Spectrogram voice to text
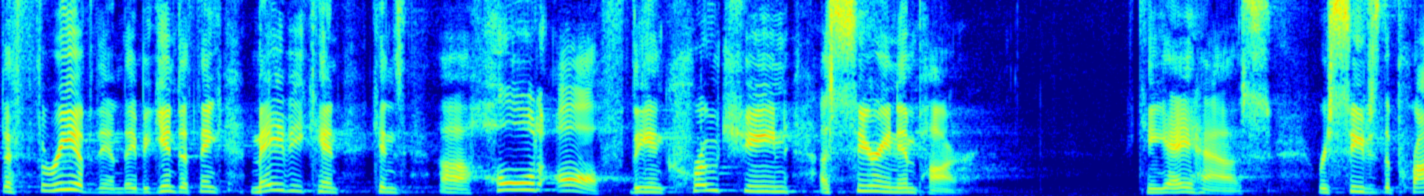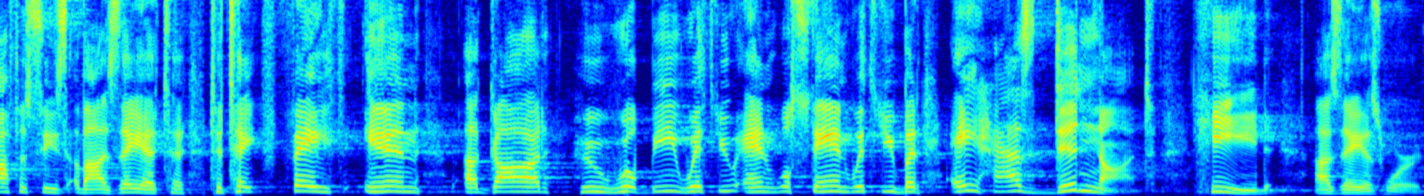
The three of them, they begin to think maybe can, can uh, hold off the encroaching Assyrian empire. King Ahaz receives the prophecies of Isaiah to, to take faith in a God who will be with you and will stand with you. But Ahaz did not heed Isaiah's word.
